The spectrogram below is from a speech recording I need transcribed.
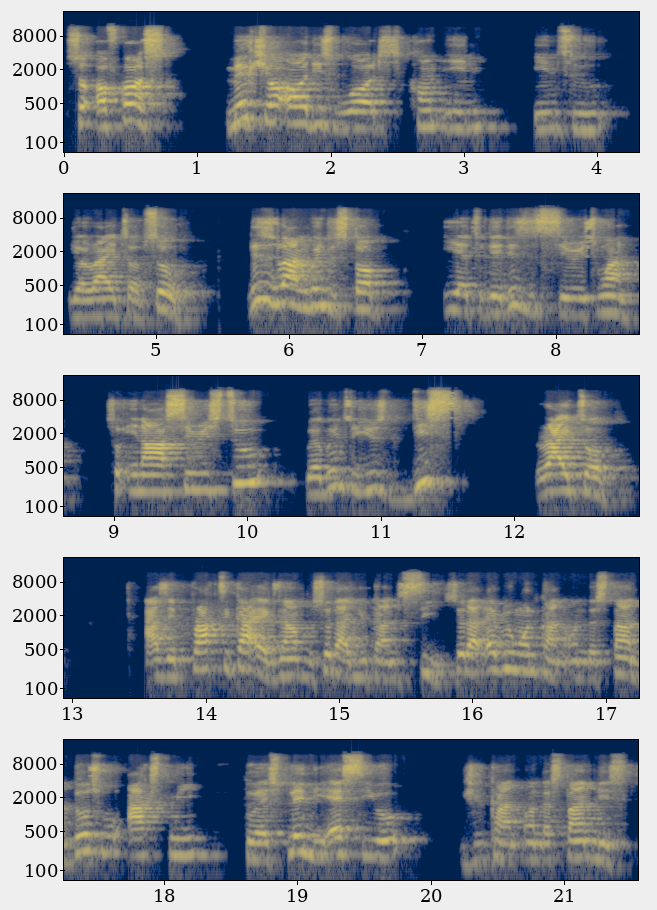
So of course, make sure all these words come in into your write-up. So this is where I'm going to stop here today. This is series one. So in our series two, we're going to use this write-up as a practical example so that you can see, so that everyone can understand. Those who asked me to explain the SEO, you can understand this.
